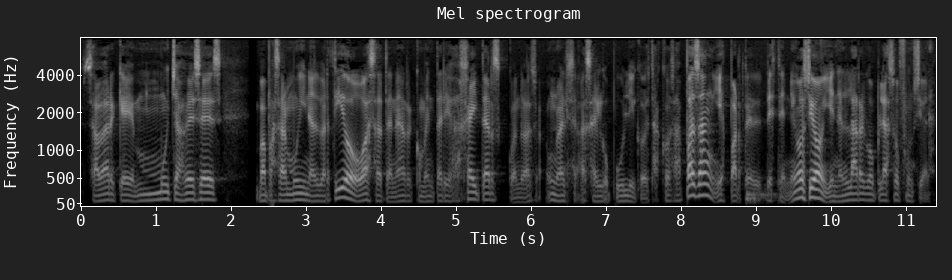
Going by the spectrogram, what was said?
saber que muchas veces va a pasar muy inadvertido o vas a tener comentarios de haters cuando uno hace algo público. Estas cosas pasan y es parte de este negocio y en el largo plazo funciona.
